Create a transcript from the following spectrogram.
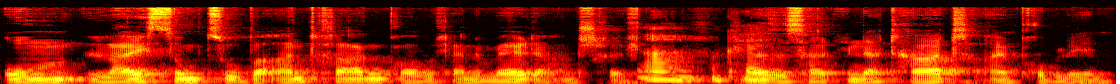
um Leistung zu beantragen, brauche ich eine Meldeanschrift. Ah, okay. Das ist halt in der Tat ein Problem.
